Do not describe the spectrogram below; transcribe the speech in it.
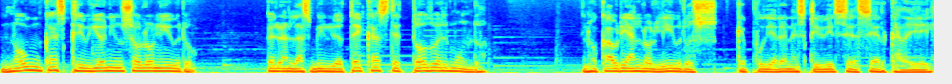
Nunca escribió ni un solo libro, pero en las bibliotecas de todo el mundo no cabrían los libros que pudieran escribirse acerca de él.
